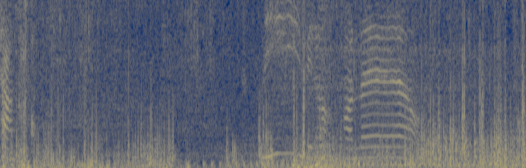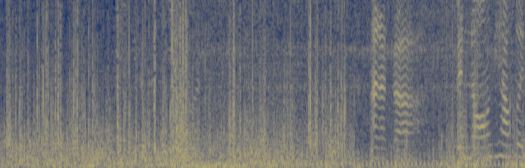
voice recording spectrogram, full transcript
ทางเขา นี่พี่น้องฮอนแล้วนี่ก็เป็นเที่ยวเพิ่นอันนั้นก็เป็นน้องที่เขาเคย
